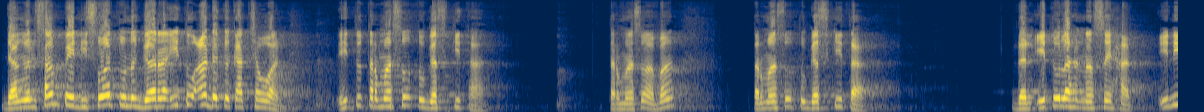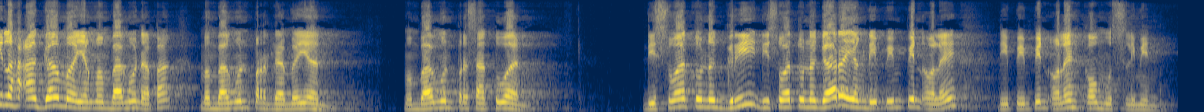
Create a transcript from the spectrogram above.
jangan sampai di suatu negara itu ada kekacauan. Itu termasuk tugas kita. Termasuk apa? Termasuk tugas kita. Dan itulah nasihat. Inilah agama yang membangun apa? Membangun perdamaian, membangun persatuan di suatu negeri, di suatu negara yang dipimpin oleh dipimpin oleh kaum muslimin.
